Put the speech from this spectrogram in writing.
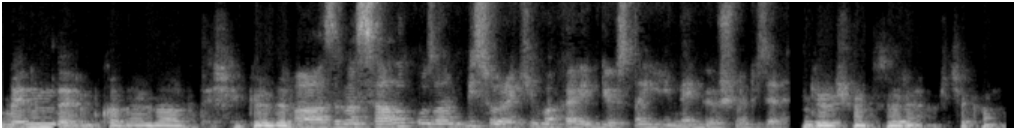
benim de bu kadardı abi. Teşekkür ederim. ağzına sağlık. O zaman bir sonraki makale videosundan yeniden görüşmek üzere. Görüşmek üzere. Hoşçakalın.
